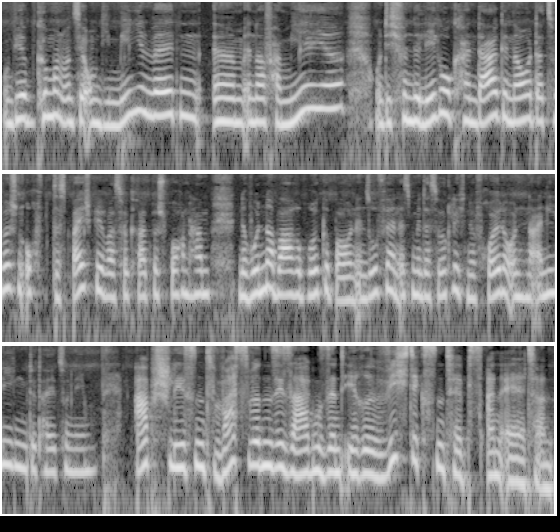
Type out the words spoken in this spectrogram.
und wir kümmern uns ja um die Medienwelten ähm, in der Familie und ich finde, Lego kann da genau dazwischen auch das Beispiel, was wir gerade besprochen haben, eine wunderbare Brücke bauen. Insofern ist mir das wirklich eine Freude und ein Anliegen, Detail zu nehmen. Abschließend, was würden Sie sagen, sind Ihre wichtigsten Tipps an Eltern?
